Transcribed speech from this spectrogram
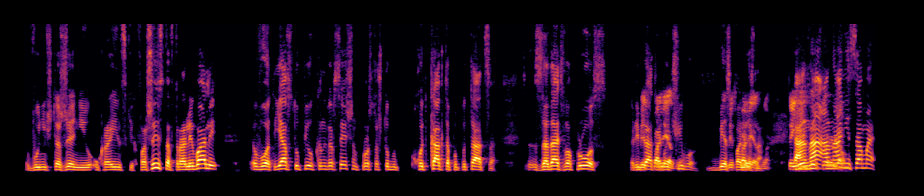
в уничтожении украинских фашистов, тролливали – вот, я вступил в conversation просто, чтобы хоть как-то попытаться задать вопрос. Ребята, Бесполезно. вы чего? Бесполезно. Бесполезно. Она, она не самая...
